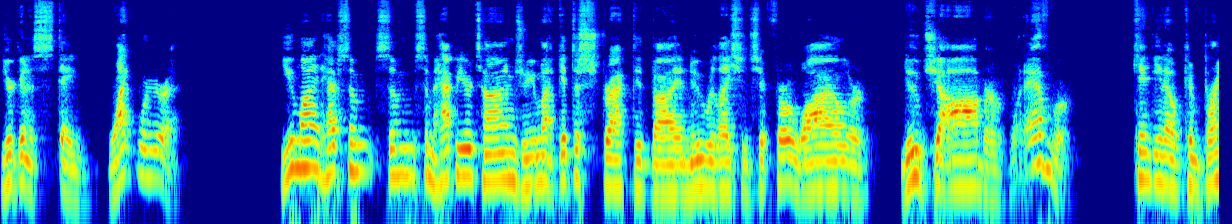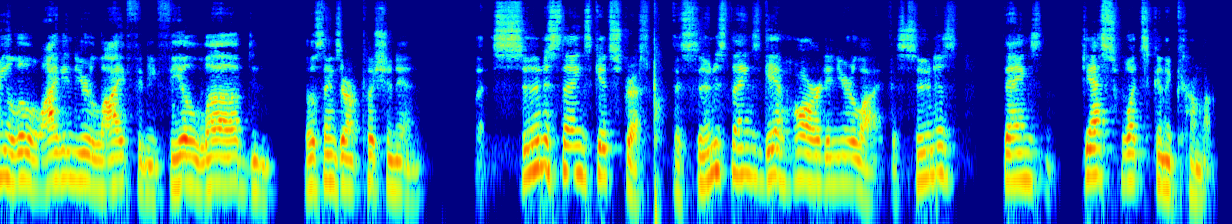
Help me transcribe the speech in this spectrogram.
you're going to stay right where you're at you might have some some some happier times or you might get distracted by a new relationship for a while or new job or whatever can you know can bring a little light into your life and you feel loved and those things aren't pushing in but as soon as things get stressful as soon as things get hard in your life as soon as things guess what's going to come up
